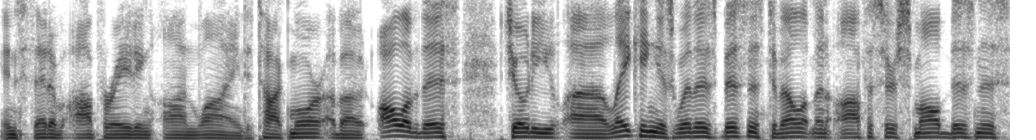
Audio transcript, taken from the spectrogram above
instead of operating online. To talk more about all of this, Jody uh, Laking is with us, Business Development Officer, Small Business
